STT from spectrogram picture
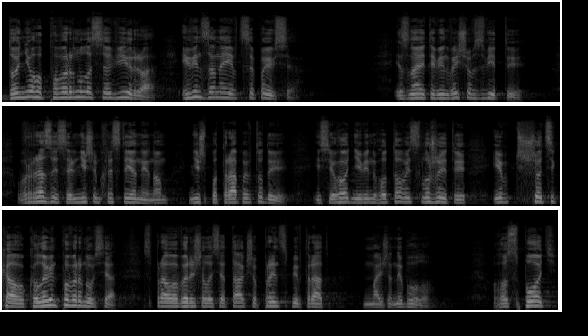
до нього повернулася віра. І він за неї вцепився. І знаєте, він вийшов звідти в рази сильнішим християнином, ніж потрапив туди. І сьогодні він готовий служити. І що цікаво, коли він повернувся, справа вирішилася так, що в принципі втрат майже не було. Господь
